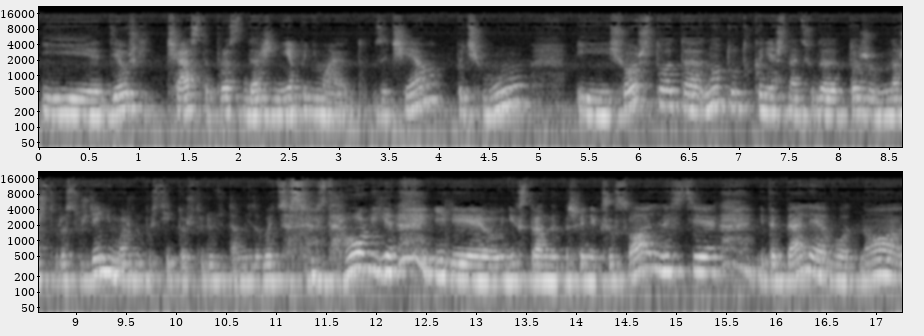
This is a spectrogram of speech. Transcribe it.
И девушки часто просто даже не понимают, зачем, почему, и еще что-то. Ну, тут, конечно, отсюда тоже множество рассуждений можно пустить, то, что люди там не заботятся о своем здоровье, или у них странное отношение к сексуальности и так далее, вот. Но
